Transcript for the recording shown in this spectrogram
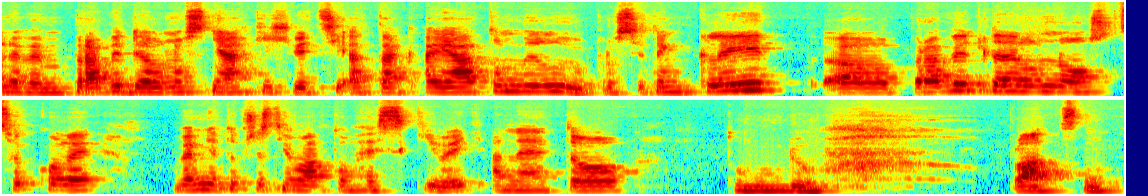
nevím, pravidelnost nějakých věcí a tak. A já to miluju. Prostě ten klid, Eh, pravidelnost, cokoliv. Ve mně to přesně má to hezký, viď? a ne to tu můdu plácnu.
